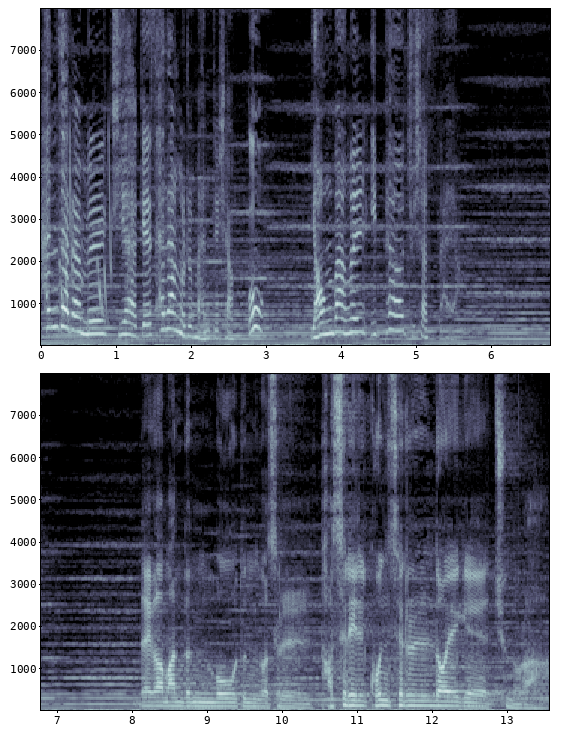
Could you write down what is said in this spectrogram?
한 사람을 귀하게 사랑으로 만드셨고 영광을 입혀주셨어요. 내가 만든 모든 것을 다스릴 권세를 너에게 주노라.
